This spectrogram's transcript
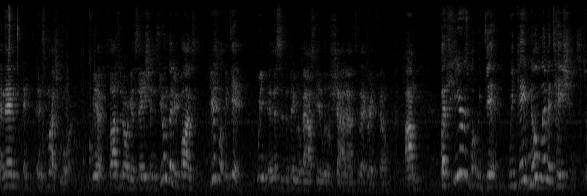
And then it, it's much more. We have clubs and organizations. UMW Blogs, here's what we did. We, and this is The Big Lebowski, a little shout out to that great film. Um, but here's what we did. We gave no limitations to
